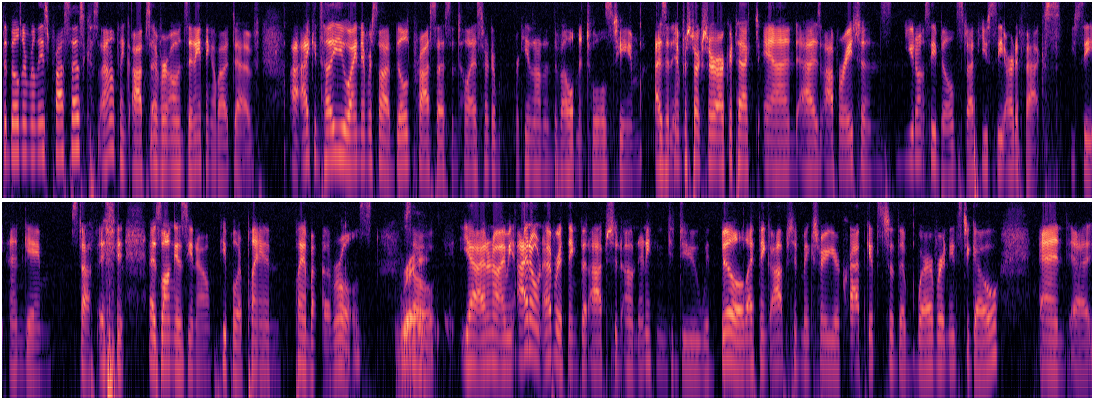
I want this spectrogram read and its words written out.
the build and release process? Because I don't think ops ever owns anything about dev. I, I can tell you, I never saw a build process until I started working on a development tools team as an infrastructure architect and as operations. You don't see build stuff; you see artifacts, you see end game stuff. If, as long as you know people are playing playing by the rules. Right. So yeah, I don't know. I mean, I don't ever think that ops should own anything to do with build. I think ops should make sure your crap gets to the wherever it needs to go, and uh,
